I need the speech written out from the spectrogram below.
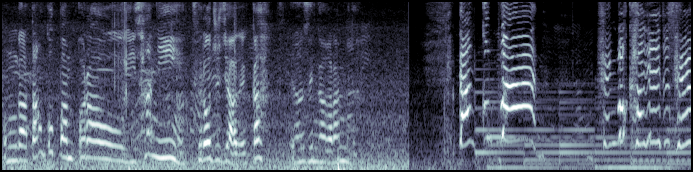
뭔가 땅꽃밤 뿌라우 이 산이 들어주지 않을까? 이런 생각을 합니다. 땅꽃밤! 행복하게 해주세요!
